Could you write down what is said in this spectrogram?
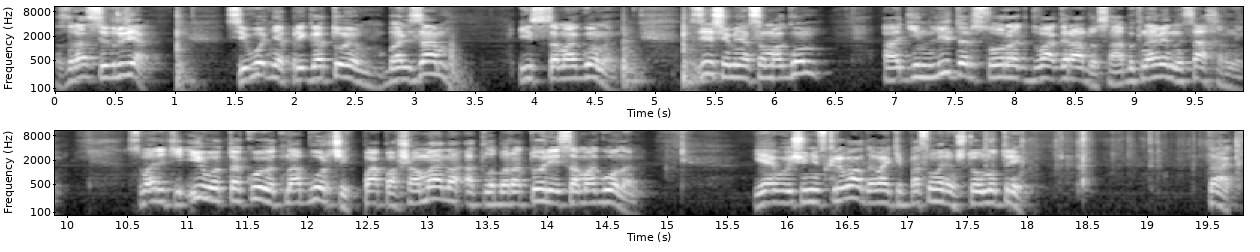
Здравствуйте, друзья! Сегодня приготовим бальзам из самогона. Здесь у меня самогон 1 литр 42 градуса, обыкновенный сахарный. Смотрите, и вот такой вот наборчик папа шамана от лаборатории самогона. Я его еще не вскрывал, давайте посмотрим, что внутри. Так,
